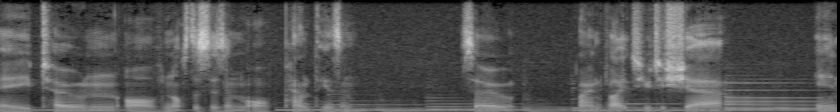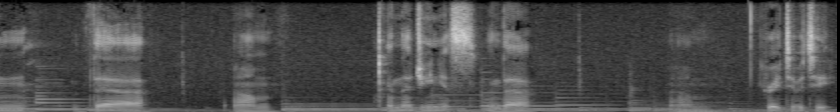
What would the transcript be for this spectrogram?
a tone of Gnosticism or pantheism. So I invite you to share in their um, in their genius, and their um, creativity,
